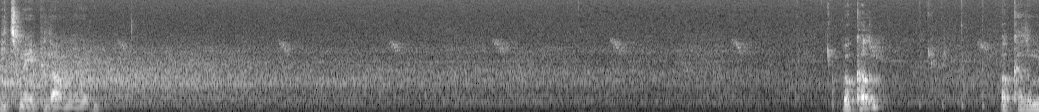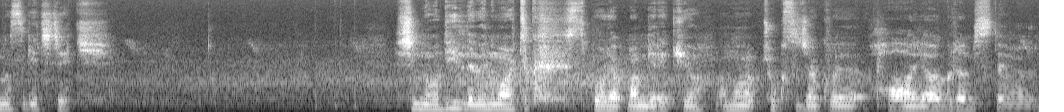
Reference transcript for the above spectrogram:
gitmeyi planlıyorum. Bakalım. Bakalım nasıl geçecek. Şimdi o değil de benim artık spor yapmam gerekiyor. Ama çok sıcak ve hala gram istemiyorum.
